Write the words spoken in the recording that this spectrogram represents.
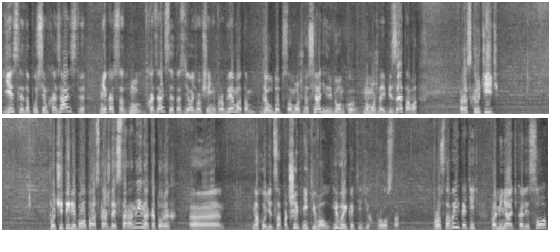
Если, допустим, в хозяйстве, мне кажется, ну, в хозяйстве это сделать вообще не проблема. Там для удобства можно снять гребенку, но можно и без этого. Раскрутить по 4 болта с каждой стороны, на которых э, находится подшипник и вал, и выкатить их просто. Просто выкатить, поменять колесо,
